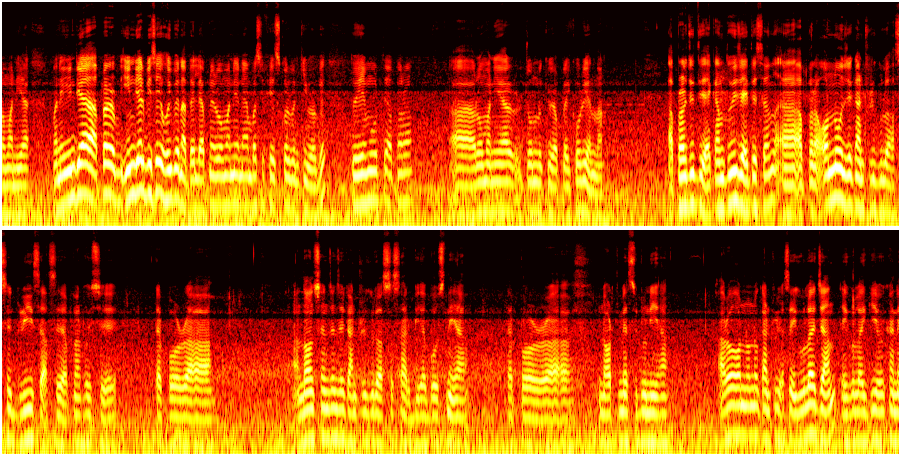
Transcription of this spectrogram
রোমানিয়া মানে ইন্ডিয়া, আপনার, ইন্ডিয়ার বিষয় হইবে না। তাহলে আপনি রোমানিয়ান অ্যাম্বাসি ফেস করবেন কীভাবে? তো এই মুহূর্তে আপনারা রোমানিয়ার জন্য কেউ অ্যাপ্লাই করিয়েন না। আপনারা যদি একান্তই যাইতে চান আপনারা অন্য যে কান্ট্রিগুলো আছে গ্রিস আছে, আপনার হয়েছে তারপর নন সেনজেন যে কান্ট্রিগুলো আছে সার্বিয়া বসনিয়া তারপর নর্থ মেসিডোনিয়া আরও অন্য অন্য কান্ট্রি আছে, এগুলায় যান, এগুলায় গিয়ে ওইখানে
